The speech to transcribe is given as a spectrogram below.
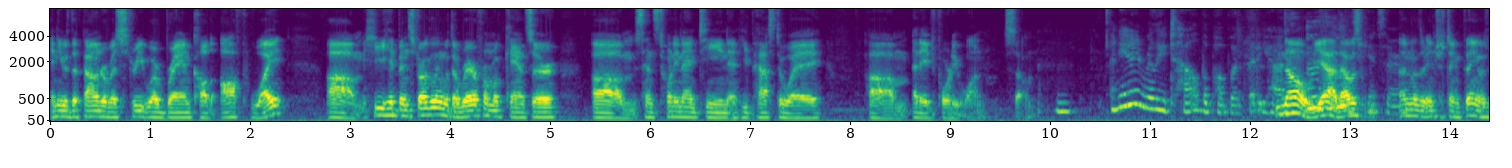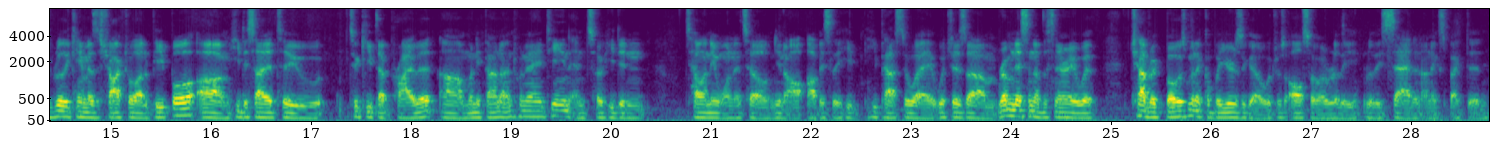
and he was the founder of a streetwear brand called Off White. Um, he had been struggling with a rare form of cancer um, since 2019, and he passed away um, at age 41. So And he didn't really tell the public that he had. no, yeah, that was Cancer. another interesting thing. It was really came as a shock to a lot of people. Um, he decided to to keep that private um, when he found out in 2019, and so he didn't tell anyone until you know obviously he, he passed away, which is um, reminiscent of the scenario with Chadwick Boseman a couple years ago, which was also a really really sad and unexpected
